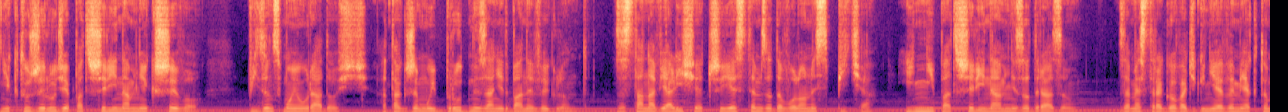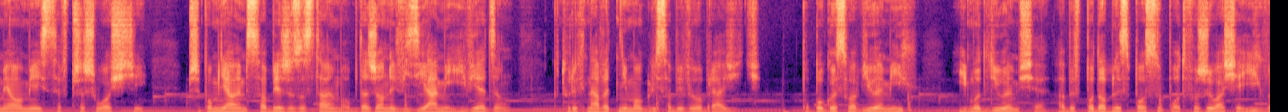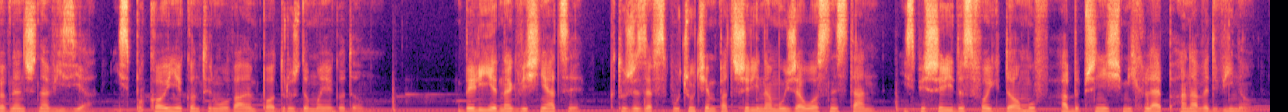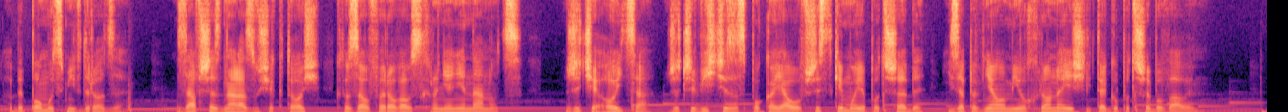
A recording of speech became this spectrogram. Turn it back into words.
Niektórzy ludzie patrzyli na mnie krzywo, widząc moją radość, a także mój brudny, zaniedbany wygląd. Zastanawiali się, czy jestem zadowolony z picia. Inni patrzyli na mnie z odrazą. Zamiast reagować gniewem, jak to miało miejsce w przeszłości, przypomniałem sobie, że zostałem obdarzony wizjami i wiedzą, których nawet nie mogli sobie wyobrazić. Pobłogosławiłem ich i modliłem się, aby w podobny sposób otworzyła się ich wewnętrzna wizja i spokojnie kontynuowałem podróż do mojego domu. Byli jednak wieśniacy, którzy ze współczuciem patrzyli na mój żałosny stan i spieszyli do swoich domów, aby przynieść mi chleb, a nawet wino, aby pomóc mi w drodze. Zawsze znalazł się ktoś, kto zaoferował schronienie na noc. Życie ojca rzeczywiście zaspokajało wszystkie moje potrzeby i zapewniało mi ochronę, jeśli tego potrzebowałem.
